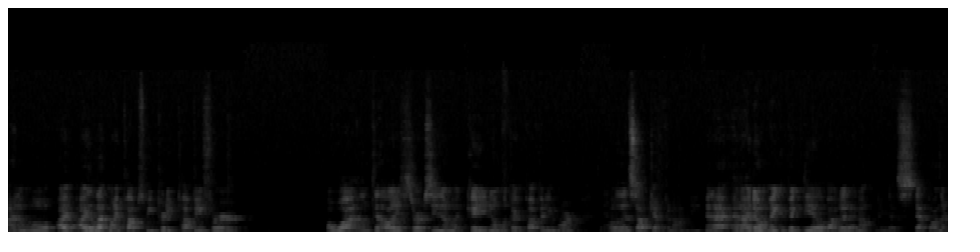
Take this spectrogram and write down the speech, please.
I don't know. I I let my pups be pretty puppy for a while until I start seeing them like, okay, you don't look like a pup anymore. Yeah. Well, then stop jumping on me. And I and I don't make a big deal about it. I don't need to step on their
